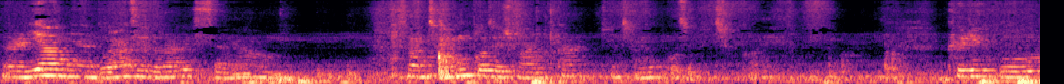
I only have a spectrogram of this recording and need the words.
그럼 리아 언니는 노란색으로 하겠어요. 우선 장미꽃을 좋아하니까 전 장미꽃을 붙일 거예요. 그리고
